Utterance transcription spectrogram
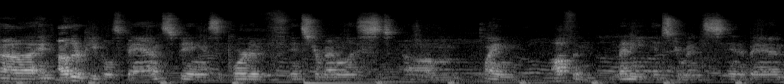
uh, in other people's bands, being a supportive instrumentalist, um, playing often many instruments in a band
